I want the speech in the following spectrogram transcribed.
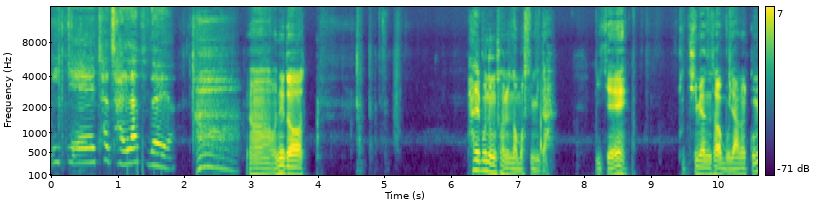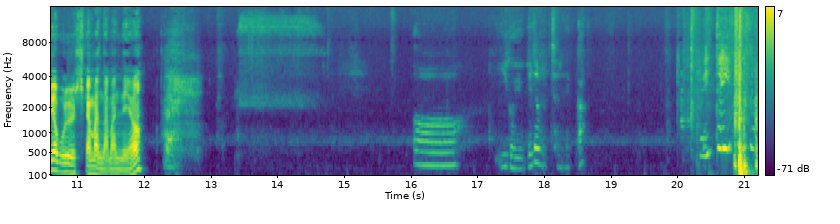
이게 잘 잘랐어요. 야, 어느덧 8분 응선을 넘었습니다. 이제 붙이면서 모양을 꾸며볼 시간만 남았네요. 어 이거 여기다 붙여줄까? 테이프 테이프.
